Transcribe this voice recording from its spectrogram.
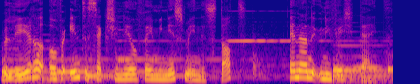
We leren over intersectioneel feminisme in de stad en aan de universiteit.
